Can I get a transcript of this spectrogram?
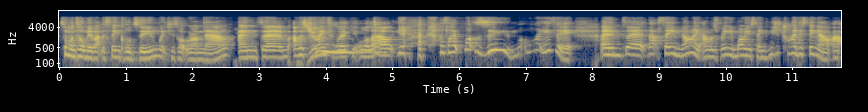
Someone told me about this thing called Zoom, which is what we're on now. And um, I was trying to work it all out. Yeah. I was like, what's Zoom? What, what is it? And uh, that same night, I was ringing Warrior saying, you should try this thing out. I,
